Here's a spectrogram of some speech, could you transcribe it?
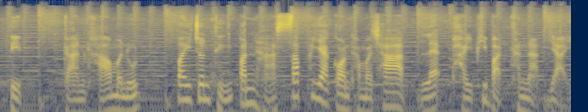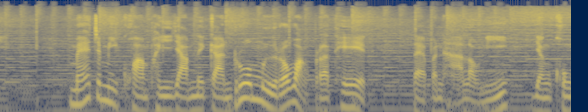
พติด การค้ามนุษย์ ไปจนถึงปัญหาทรัพยากรธรรมชาติ และภัยพิบัติขนาดใหญ่ แม้จะมีความพยายามในการร่วมมือระหว่างประเทศ แต่ปัญหาเหล่านี้ยังคง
